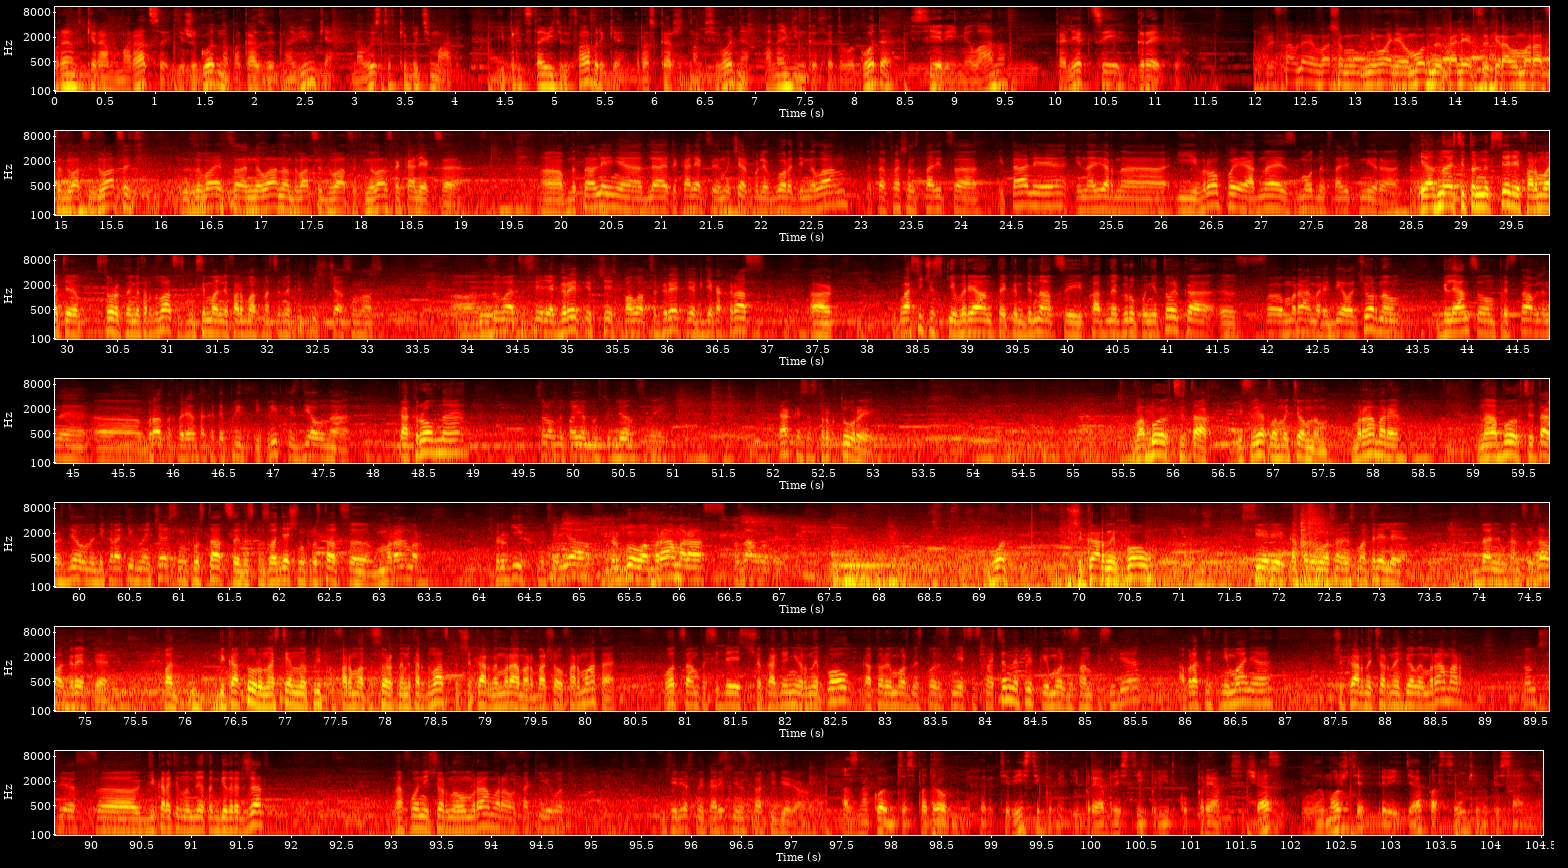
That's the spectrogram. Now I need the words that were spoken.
Бренд Керама Марацци ежегодно показывает новинки на выставке Батимат. И представитель фабрики расскажет нам сегодня о новинках этого года серии Милано коллекции Греппи. Представляем вашему вниманию модную коллекцию Керама Марацци 2020. Называется Милано 2020, миланская коллекция. А, вдохновление для этой коллекции мы черпали в городе Милан. Это фэшн-столица Италии и, наверное, и Европы, и одна из модных столиц мира. И одна из титульных серий в формате 40 на метр 20, максимальный формат настенной плитки сейчас у нас. А, называется серия Греппи в честь палаца Греппи, где как раз а, классические варианты комбинации входной группы не только э, в мраморе бело-черном, глянцевом представлены в разных вариантах этой плитки. Плитка сделана как ровная, ровной поверхностью глянцевой, так и со структурой. В обоих цветах, и светлом, и темном мраморе. На обоих цветах сделана декоративная часть инкрустации, воспроизводящая инкрустацию в мрамор других материалов, другого мрамора с позолотой. Вот шикарный пол серии, которую мы с вами смотрели в дальнем конце зала, Греппи под бекатуру настенную плитку формата 40 на метр 20, под шикарный мрамор большого формата. Вот сам по себе есть еще координированный пол, который можно использовать вместе с настенной плиткой, можно сам по себе. Обратить внимание, шикарный черно-белый мрамор, в том числе с э, декоративным элементом гидроджет. На фоне черного мрамора вот такие вот интересные коричневые вставки дерева. Ознакомиться с подробными характеристиками и приобрести плитку прямо сейчас вы можете, перейдя по ссылке в описании.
